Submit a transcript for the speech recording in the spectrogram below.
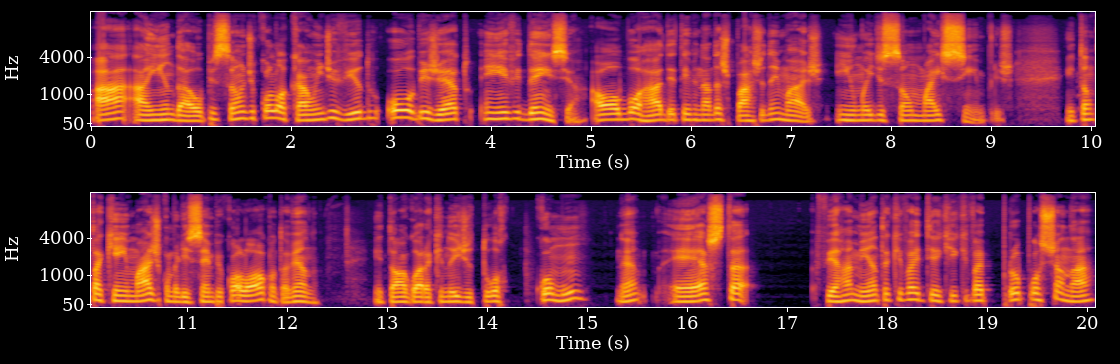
Há ainda a opção de colocar um indivíduo ou objeto em evidência ao borrar determinadas partes da imagem, em uma edição mais simples. Então tá aqui a imagem, como eles sempre colocam, tá vendo? Então agora aqui no editor comum, né, é esta ferramenta que vai ter aqui que vai proporcionar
